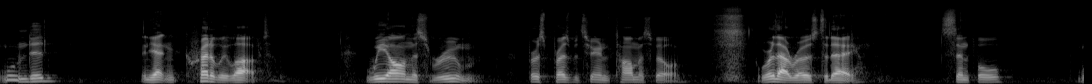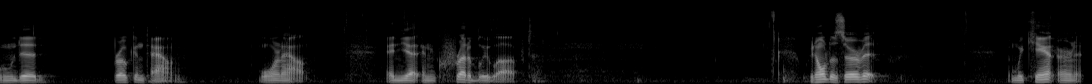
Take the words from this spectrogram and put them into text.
wounded, and yet incredibly loved. We all in this room, First Presbyterian of Thomasville, we're that rose today. Sinful, wounded, broken down, worn out, and yet incredibly loved. We don't deserve it, and we can't earn it.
